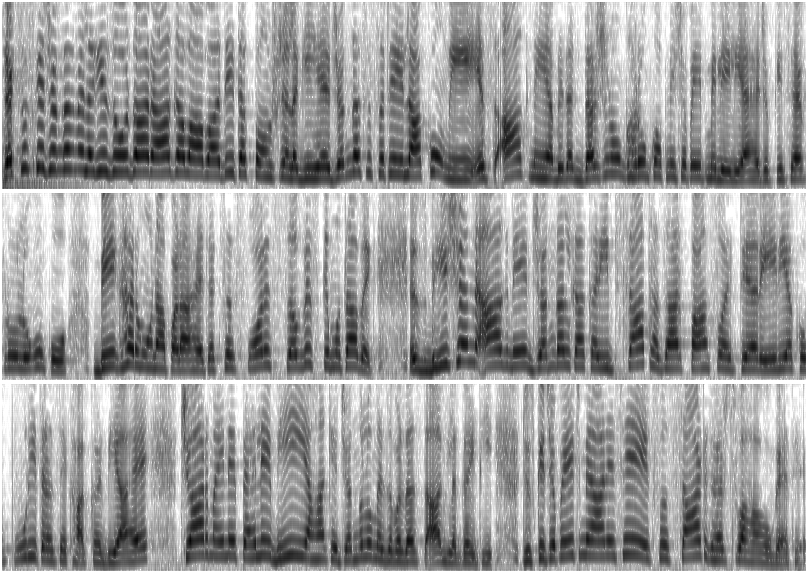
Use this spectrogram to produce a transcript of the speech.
टेक्सास के जंगल में लगी जोरदार आग अब आबादी तक पहुँचने लगी है। जंगल से सटे इलाकों में इस आग ने अभी तक दर्जनों घरों को अपनी चपेट में ले लिया है जबकि सैकड़ों लोगों को बेघर होना पड़ा है। टेक्सास फॉरेस्ट सर्विस के मुताबिक इस भीषण आग ने जंगल का करीब 7,500 हेक्टेयर एरिया को पूरी तरह से खाक कर दिया है। चार महीने पहले भी यहाँ के जंगलों में ज़बरदस्त आग लग गई थी जिसकी चपेट में आने से एक सौ साठ घर स्वाहा हो गए थे।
